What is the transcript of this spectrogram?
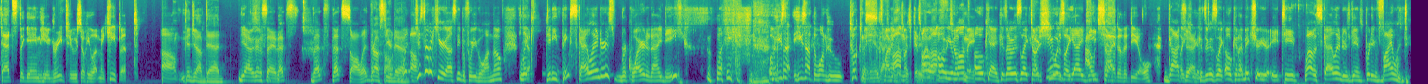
that's the game he agreed to, so he let me keep it. Um, Good job, Dad. Yeah, I was gonna say that's that's that's solid. That's Props to your dad. What- just out of curiosity, before you go on though, like, Yeah. did he think Skylanders required an ID? like, well, he's not. He's not the one who took me. It's my mom. It's pretty my mom oh, who your took mom. me. Okay, because I was like, So I she was like, the ID outside check- of the deal. Gotcha, like, because it was like, oh, can I make sure you're 18? Wow, the Skylanders game's pretty violent.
